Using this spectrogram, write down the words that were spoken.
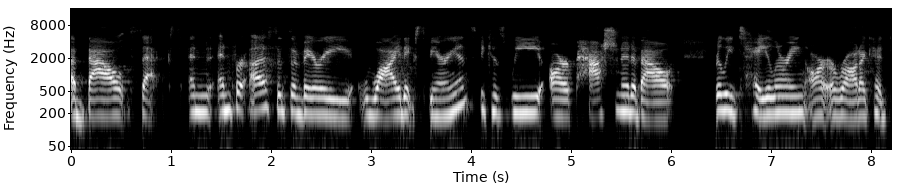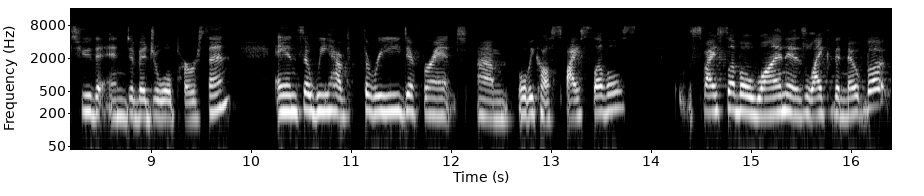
about sex. And and for us it's a very wide experience because we are passionate about really tailoring our erotica to the individual person. And so we have three different um, what we call spice levels. Spice level one is like the notebook.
